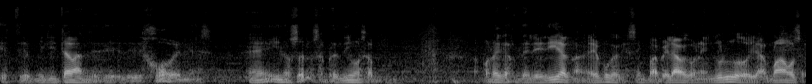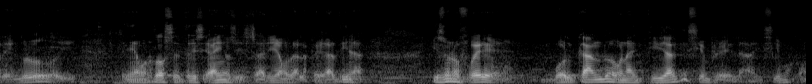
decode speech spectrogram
este, militaban desde, desde jóvenes ¿eh? y nosotros aprendimos a, a poner cartelería con la época que se empapelaba con engrudo y armábamos el engrudo y teníamos 12, 13 años y salíamos a las pegatinas. Y eso nos fue volcando a una actividad que siempre la hicimos con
